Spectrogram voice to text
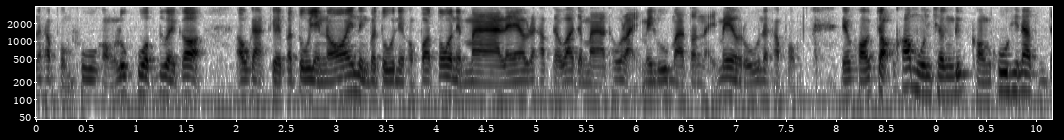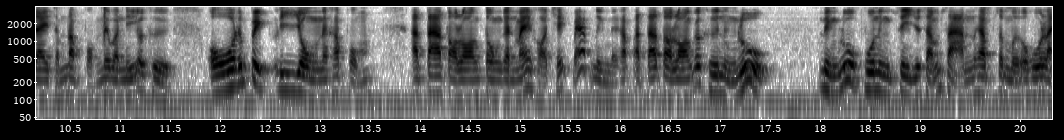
นะครับผมภูของลูกควบด้วยก็ เอาโอกาสเกิดประตูอย่างน้อยหนึ่งประตูเนี่ยของปอโต้เนี่ยมาแล้วนะครับ แต่ว่าจะมาเท่าไหร่ไม่รู้มาตอนไหนไม่รู้นะครับผม เดี๋ยวขอเจาะข้อมูลเชิงลึกของคู่ที่น่าสนใจสำหรับผมในวันนี้ก็คือ โอลิมปิกลียงนะครับผม อัตราต่อรองตรงกันไหมขอเช็คแป๊บหนึ่งนะครับ อัตราต่อรองก็คือหนึ่งลูกหนึ่งลูกพูหนึ่งสี่จุดสามสามนะครับ เสมอโอ้โหไหล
